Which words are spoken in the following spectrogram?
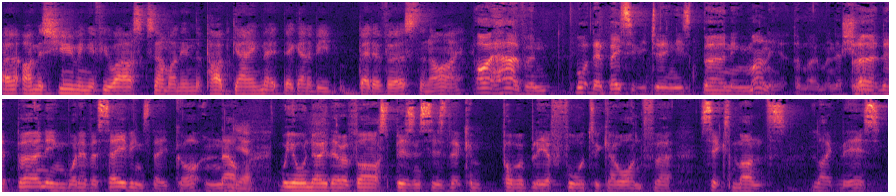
I, am assuming if you ask someone in the pub game, they, they're going to be better versed than I. I have, and what they're basically doing is burning money at the moment. They're, sure. bur- they're burning whatever savings they've got, and now yeah. we all know there are vast businesses that can probably afford to go on for six months like this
